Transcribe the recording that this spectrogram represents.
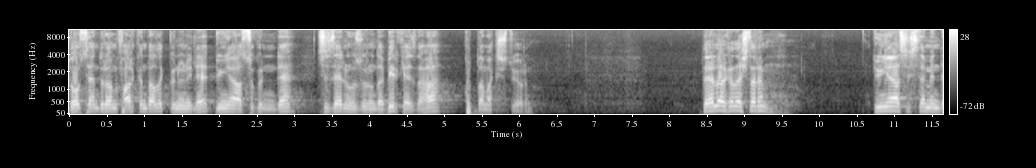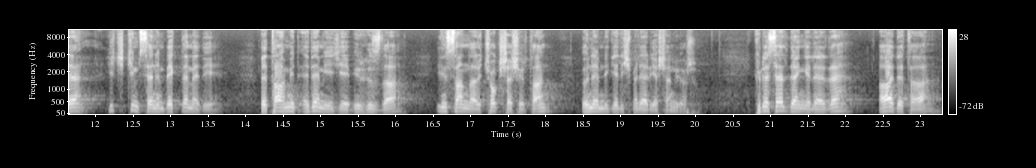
Down Sendromu Farkındalık Günü ile Dünya Su Günü'nde sizlerin huzurunda bir kez daha kutlamak istiyorum. Değerli arkadaşlarım, dünya sisteminde hiç kimsenin beklemediği ve tahmin edemeyeceği bir hızla insanları çok şaşırtan önemli gelişmeler yaşanıyor. Küresel dengelerde adeta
